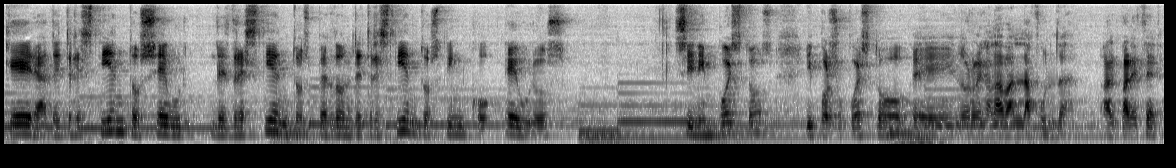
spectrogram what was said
que era de 300 euros, de 300, perdón, de 305 euros, sin impuestos, y por supuesto eh, nos regalaban la funda, al parecer.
